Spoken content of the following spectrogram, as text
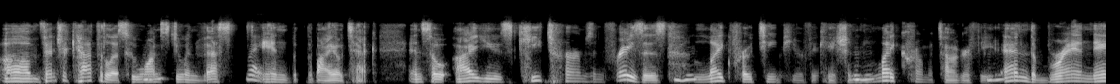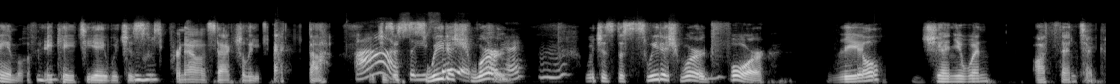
um, venture capitalists who mm-hmm. wants to invest right. in the biotech. And so I use key terms and phrases like protein purification, like chromatography, and the brand name of AKTA, which is pronounced actually EKTA, ah, which is a so Swedish word. Okay. Which is the Swedish word for real, genuine, authentic.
